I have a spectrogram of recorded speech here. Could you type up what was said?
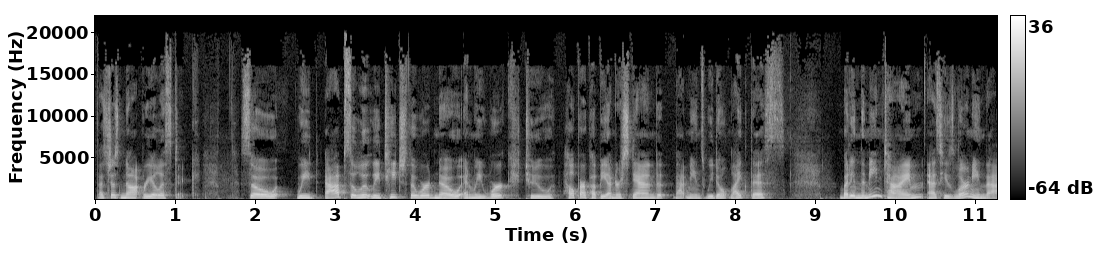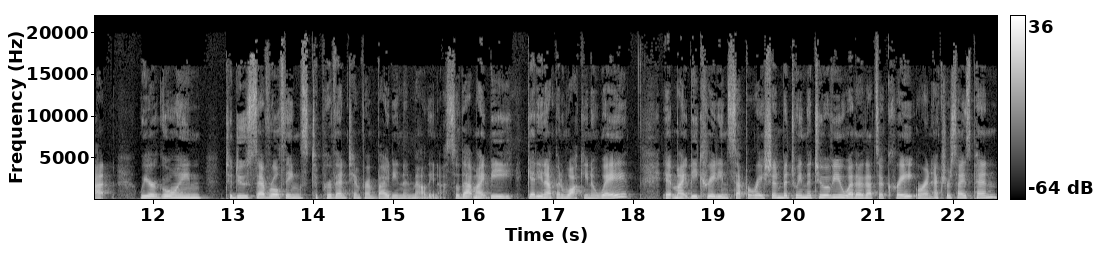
That's just not realistic. So we absolutely teach the word no and we work to help our puppy understand that that means we don't like this. But in the meantime, as he's learning that, we are going to do several things to prevent him from biting and mouthing us. So that might be getting up and walking away. It might be creating separation between the two of you, whether that's a crate or an exercise pen.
